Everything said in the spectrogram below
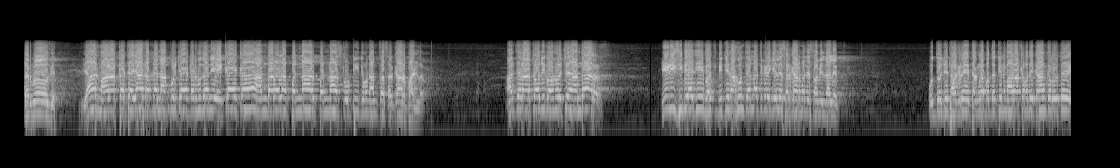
टरबूज. याच महाराष्ट्राच्या याच आपल्या नागपूरच्या टरबुजाने एका एका आमदाराला पन्नास पन्नास कोटी देऊन आमचं सरकार पाडलं. आमचे राष्ट्रवादी काँग्रेसचे आमदार ईडी सीबीआयची भीती दाखवून त्यांना तिकडे गेले सरकारमध्ये सामील झालेत उद्धवजी ठाकरे चांगल्या पद्धतीने महाराष्ट्रामध्ये काम करत होते.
